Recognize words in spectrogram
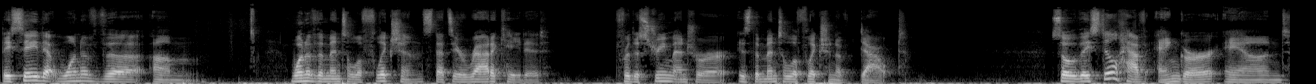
they say that one of the um, one of the mental afflictions that's eradicated for the stream enterer is the mental affliction of doubt. So they still have anger and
